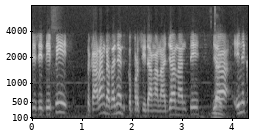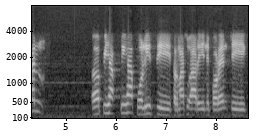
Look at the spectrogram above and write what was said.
CCTV sekarang katanya ke persidangan aja nanti ya ini kan eh, pihak-pihak polisi termasuk hari ini forensik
